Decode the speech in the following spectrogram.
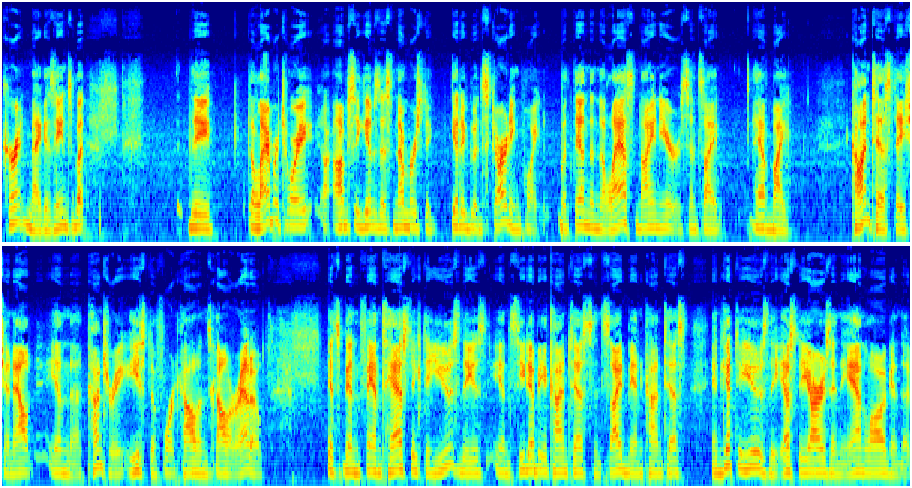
current magazines, but the the laboratory uh, obviously gives us numbers to get a good starting point. But then in the last nine years, since I have my contest station out in the country east of Fort Collins, Colorado, it's been fantastic to use these in CW contests and sideband contests and get to use the SDRs and the analog and the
